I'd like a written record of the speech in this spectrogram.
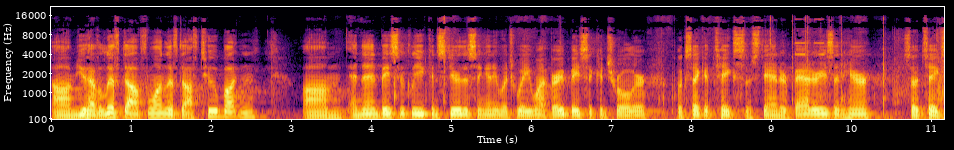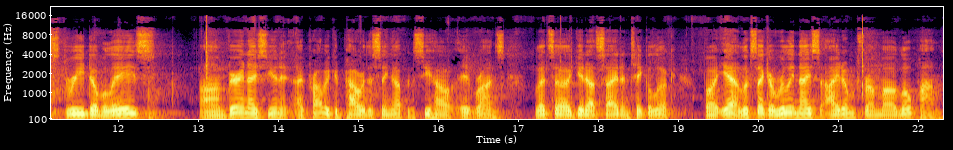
Um, you have a lift off one, lift off two button. Um, and then basically you can steer this thing any which way you want. Very basic controller. Looks like it takes some standard batteries in here. So it takes three double A's. Um, very nice unit. I probably could power this thing up and see how it runs. Let's uh, get outside and take a look. But yeah, it looks like a really nice item from uh, Lowepalm.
